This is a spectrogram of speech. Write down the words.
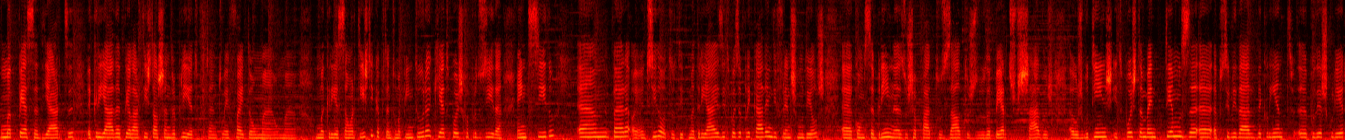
uma peça de arte eh, criada pela artista Alexandra Prieto. Portanto, é feita uma, uma uma criação artística, portanto, uma pintura que é depois reproduzida em tecido um, para em tecido ou outro tipo de materiais e depois aplicada em diferentes modelos, uh, como sabrinas, os sapatos altos, os abertos, fechados, uh, os botins e depois também temos a, a, a possibilidade da cliente uh, poder escolher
